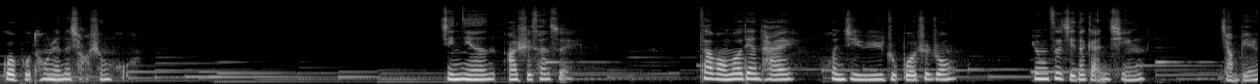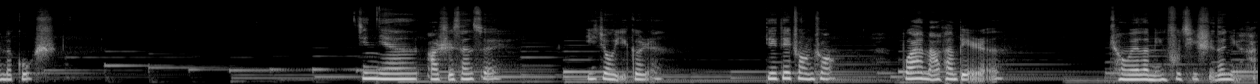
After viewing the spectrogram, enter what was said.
过普通人的小生活。今年二十三岁，在网络电台混迹于主播之中。用自己的感情讲别人的故事。今年二十三岁，依旧一个人，跌跌撞撞，不爱麻烦别人，成为了名副其实的女孩。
